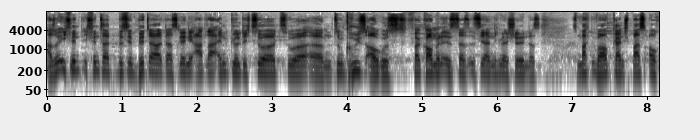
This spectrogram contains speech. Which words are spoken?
Also ich finde ich find halt ein bisschen bitter, dass René Adler endgültig zur, zur, ähm, zum Grüß-August verkommen ist. Das ist ja nicht mehr schön. Das, das macht überhaupt keinen Spaß, auch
